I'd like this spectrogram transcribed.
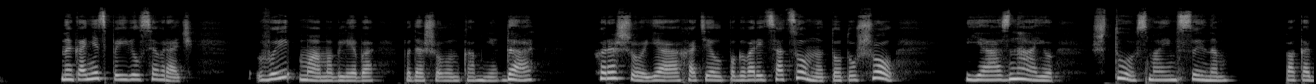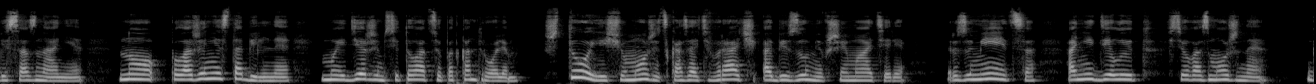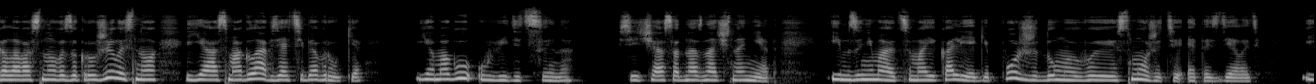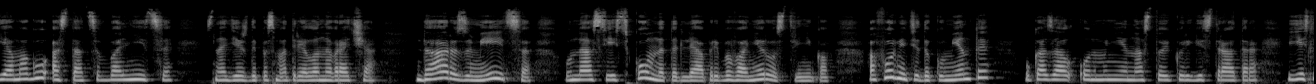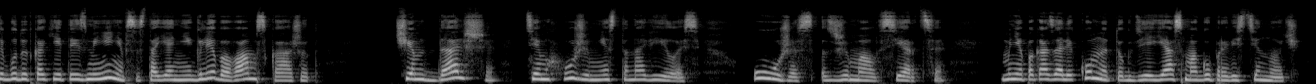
Наконец появился врач. «Вы мама Глеба?» – подошел он ко мне. «Да». «Хорошо, я хотел поговорить с отцом, но тот ушел. Я знаю, что с моим сыном?» «Пока без сознания». Но положение стабильное, мы держим ситуацию под контролем. Что еще может сказать врач обезумевшей матери? Разумеется, они делают все возможное. Голова снова закружилась, но я смогла взять себя в руки. Я могу увидеть сына. Сейчас однозначно нет. Им занимаются мои коллеги. Позже, думаю, вы сможете это сделать. Я могу остаться в больнице, с надеждой посмотрела на врача. «Да, разумеется, у нас есть комната для пребывания родственников. Оформите документы», – указал он мне на стойку регистратора. «Если будут какие-то изменения в состоянии Глеба, вам скажут». Чем дальше, тем хуже мне становилось. Ужас сжимал сердце. Мне показали комнату, где я смогу провести ночь.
